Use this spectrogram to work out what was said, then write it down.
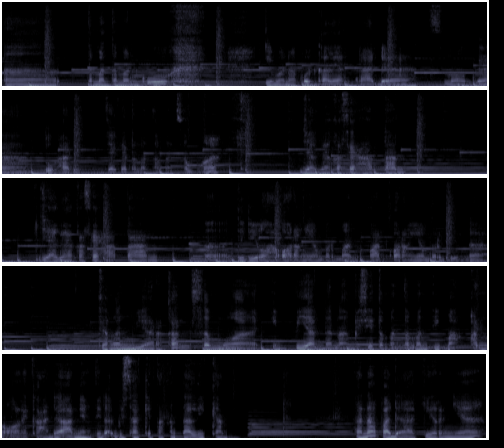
Uh, teman-temanku di mana pun kalian berada, semoga Tuhan jaga teman-teman semua, jaga kesehatan, jaga kesehatan, uh, jadilah orang yang bermanfaat, orang yang berguna. Jangan biarkan semua impian dan ambisi teman-teman dimakan oleh keadaan yang tidak bisa kita kendalikan. Karena pada akhirnya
